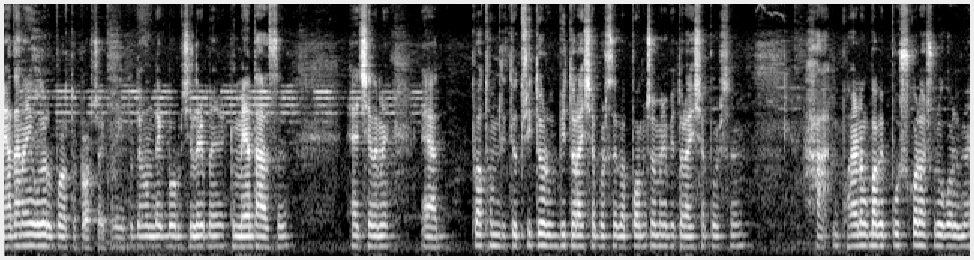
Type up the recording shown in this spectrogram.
মেধা নাই ওগুলোর উপর তো টর্চার করে। কিন্তু যখন দেখব ছেলের মেয়ের একটু মেধা আছে হ্যাঁ ছেলে মেয়ে প্রথম, দ্বিতীয়, তৃতীয়র ভিতর আইসা পড়ছে বা পঞ্চমের ভিতর আইসা পড়ছে ভয়ানকভাবে পুশ করা শুরু করবে।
